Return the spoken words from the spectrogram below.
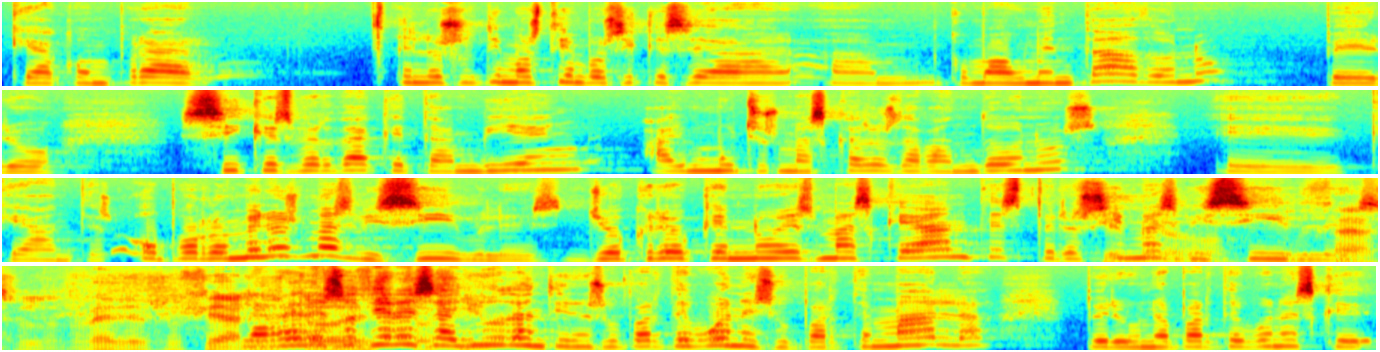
que a comprar. En los últimos tiempos sí que se ha como aumentado, ¿no? Pero sí que es verdad que también hay muchos más casos de abandonos eh, que antes, o por lo menos más visibles. Yo creo que no es más que antes, pero sí, Sí, más pero visibles. las redes sociales, Las redes todo sociales esto, sí. ayudan, tienen su parte buena y su parte mala, pero una parte buena es que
